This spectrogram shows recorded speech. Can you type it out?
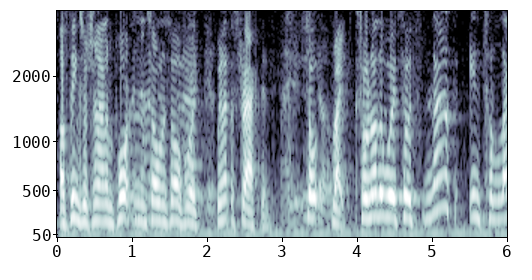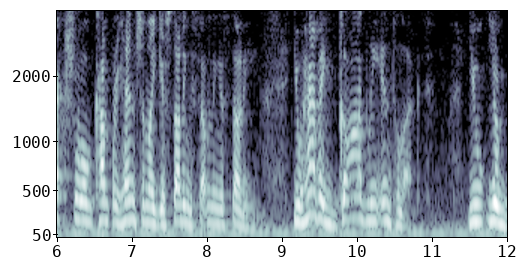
of things which are not important, We're and so on and so forth. We're not distracted. So, ego. right. So, in other words, so it's not intellectual comprehension like you're studying something to study. You have a godly intellect. You, your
